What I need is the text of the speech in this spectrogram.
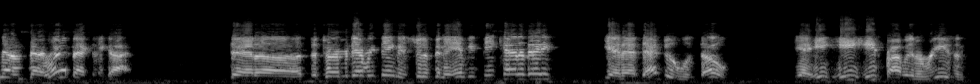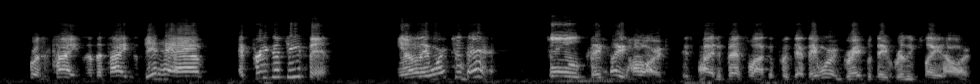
Now that running back they got that uh determined everything that should have been an MVP candidate. Yeah, that that dude was dope. Yeah, he he he's probably the reason for the Titans. And the Titans did have a pretty good defense. You know, they weren't too bad. So They played hard. It's probably the best way I could put that. They weren't great, but they really played hard.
